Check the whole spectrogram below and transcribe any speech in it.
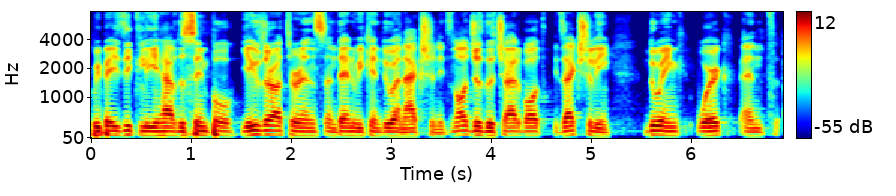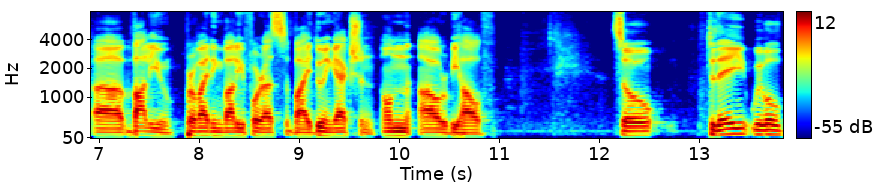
we basically have the simple user utterance, and then we can do an action. It's not just the chatbot, it's actually doing work and uh, value, providing value for us by doing action on our behalf. So today we will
